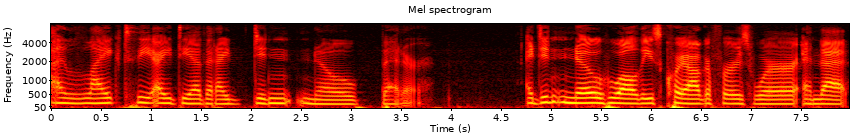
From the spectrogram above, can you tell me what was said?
I liked the idea that I didn't know better. I didn't know who all these choreographers were and that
